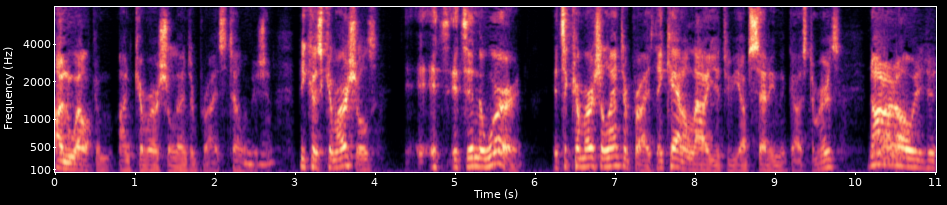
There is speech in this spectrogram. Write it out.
unwelcome on commercial enterprise television mm-hmm. because commercials it's it's in the word it's a commercial enterprise they can't allow you to be upsetting the customers no no no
